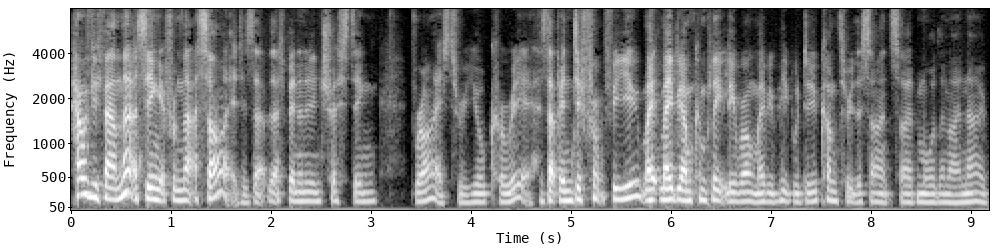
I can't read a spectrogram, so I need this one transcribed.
How have you found that? Seeing it from that side, is that that's been an interesting rise through your career? Has that been different for you? Maybe I'm completely wrong. Maybe people do come through the science side more than I know.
